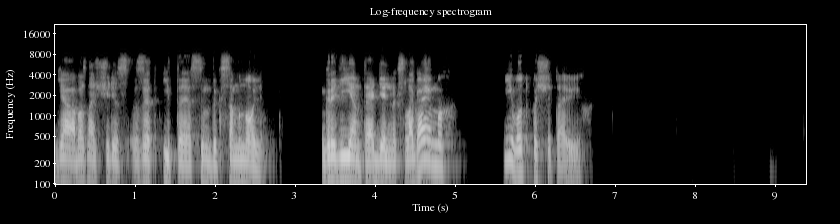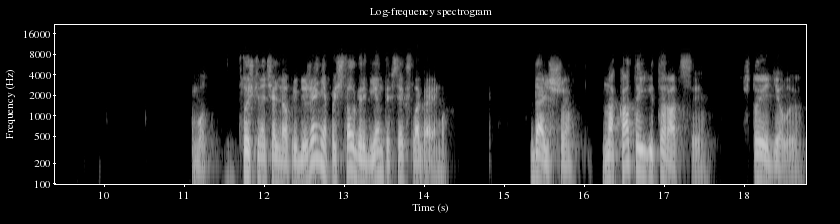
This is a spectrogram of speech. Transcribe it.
Я обозначу через z и t с индексом 0 градиенты отдельных слагаемых и вот посчитаю их. Вот. В точке начального приближения посчитал градиенты всех слагаемых. Дальше. На катой итерации. Что я делаю?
